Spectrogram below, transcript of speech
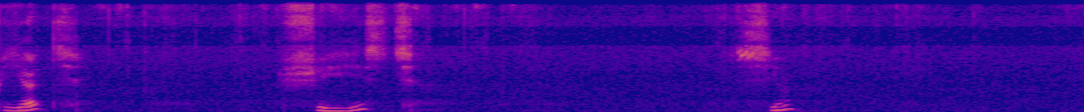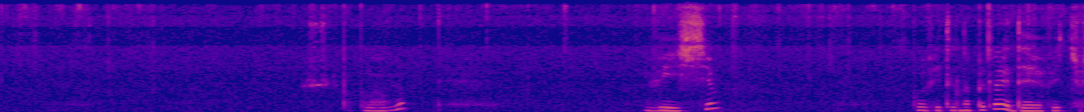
п'ять, шість, сім, поплавлю, вісім, повітряна петля і дев'ять.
